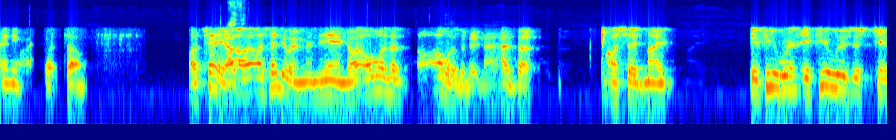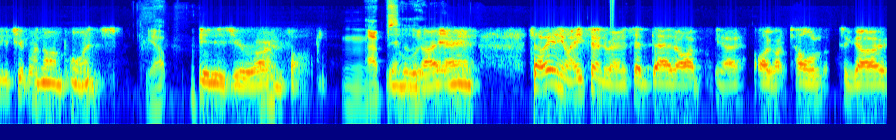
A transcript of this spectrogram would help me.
anyway, but um, I tell you, I, I said to him in the end, I, I wasn't, I was a bit mad, but I said, mate, if you win, if you lose this championship by nine points, Yep. it is your own fault at the end of the day. And so anyway, he turned around and said, Dad, I, you know, I got told to go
